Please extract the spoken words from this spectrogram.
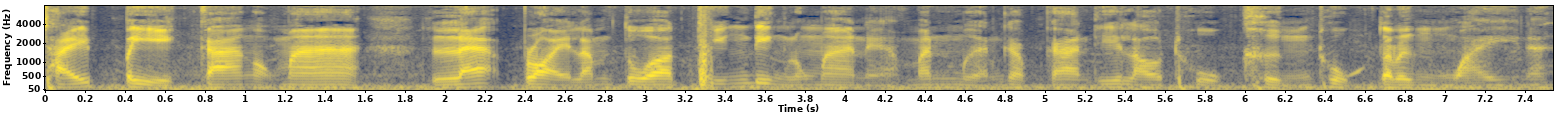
ใช้ปีกกลางออกมา และปล่อยลำตัวทิ้งดิ่งลงมาเนี่ย มันเหมือนกับการที่เราถูกขึงถูกตรึงไว้นะ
